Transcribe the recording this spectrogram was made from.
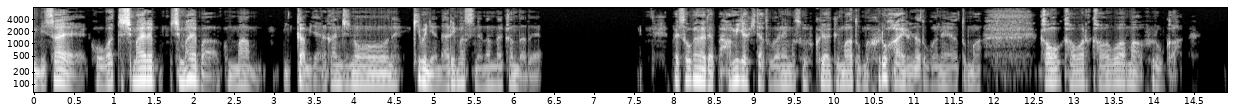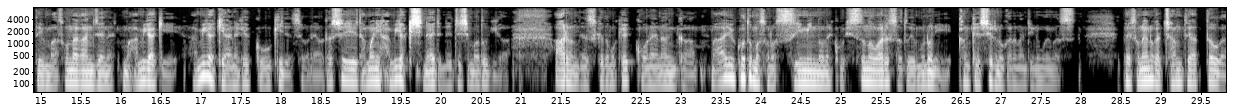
備さえこう終わってしまえれしまえば、まあ、いっかみたいな感じのね、気分にはなりますね、なんだかんだで。やっぱりそう考えると、やっぱ歯磨きだとかね、まあ、そう服薬、まあ、あとまあ風呂入るだとかね、あとまあ、顔、顔は、顔はまあ風呂か。っていう、まあそんな感じでね、まあ歯磨き、歯磨きはね、結構大きいですよね。私、たまに歯磨きしないで寝てしまう時があるんですけども、結構ね、なんか、ああいうこともその睡眠のね、こう質の悪さというものに関係してるのかななんていうふうに思います。やっぱりその辺のがちゃんとやった方が、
